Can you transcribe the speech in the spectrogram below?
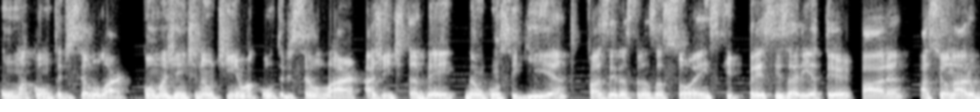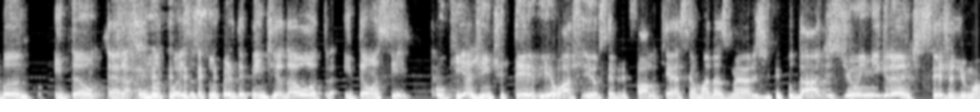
uma conta de celular. Como a gente não tinha uma conta de celular, a gente também não conseguia fazer as transações que precisaria ter para acionar o banco. Então, era uma coisa super dependia da outra. Então, assim, o que a gente teve, eu acho, e eu sempre falo que essa é uma das maiores dificuldades de um imigrante, seja de uma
